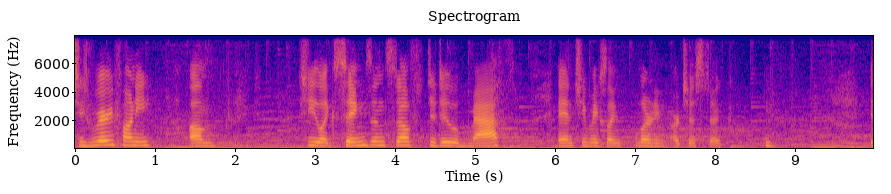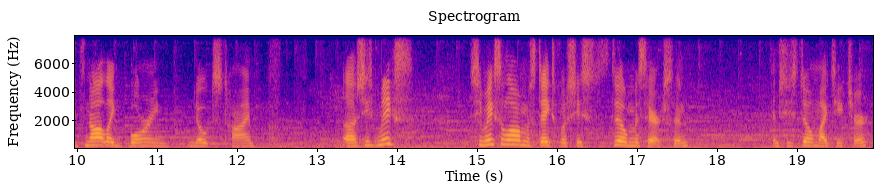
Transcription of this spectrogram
she's very funny. Um, she like sings and stuff to do math, and she makes like learning artistic. It's not like boring notes time. Uh, she makes she makes a lot of mistakes, but she's still Miss Harrison, and she's still my teacher.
